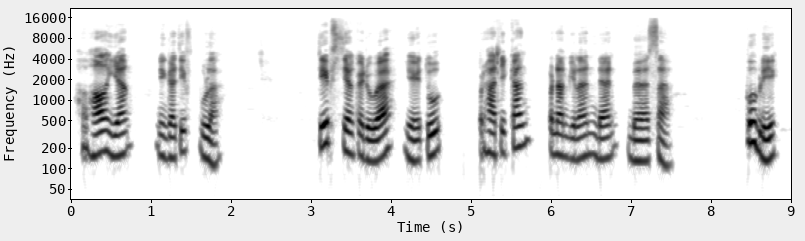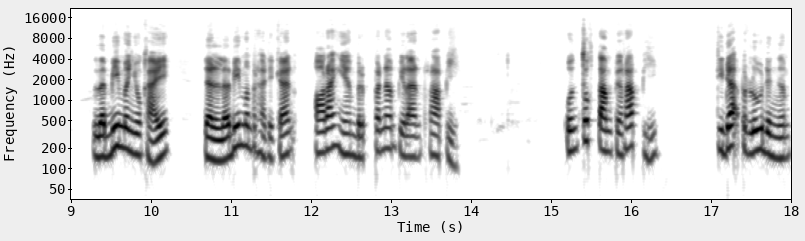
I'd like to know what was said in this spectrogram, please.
hal-hal yang negatif pula. Tips yang kedua yaitu perhatikan penampilan dan bahasa. Publik lebih menyukai dan lebih memperhatikan orang yang berpenampilan rapi. Untuk tampil rapi, tidak perlu dengan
